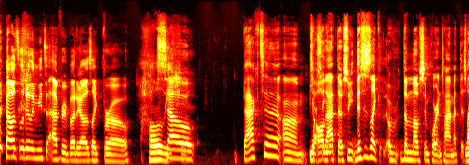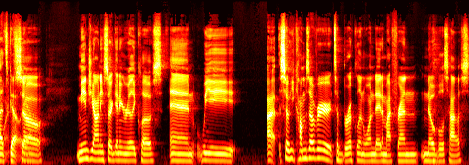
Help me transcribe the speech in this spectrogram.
that was literally me to everybody. I was like, bro. Holy so back to um to Yeah, so all you- that though so this is like a- the most important time at this Let's point go, so me and Gianni start getting really close, and we. Uh, so he comes over to Brooklyn one day to my friend Noble's house,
